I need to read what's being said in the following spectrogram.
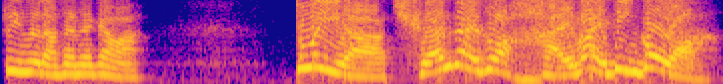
最近这两三年干嘛？对呀，全在做海外并购啊！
